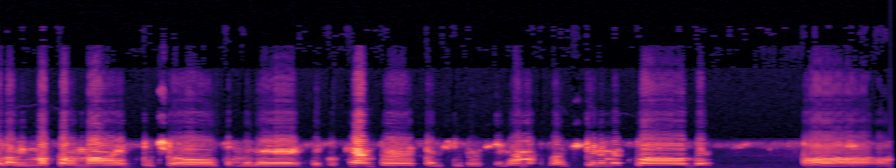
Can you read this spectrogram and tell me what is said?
De la misma forma escucho como que Hippo Campus, Computer Cinema, like Cinema Club. Uh,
